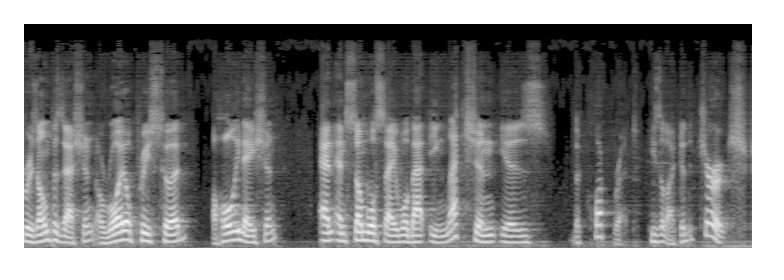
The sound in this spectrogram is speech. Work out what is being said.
for his own possession, a royal priesthood, a holy nation. And, and some will say, well, that election is the corporate. He's elected the church.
